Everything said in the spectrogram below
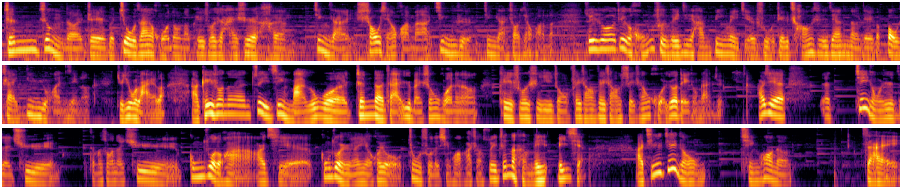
真正的这个救灾活动呢，可以说是还是很。进展稍显缓慢啊，近日进展稍显缓慢，所以说这个洪水危机还并未结束，这个长时间的这个暴晒地域环境呢就又来了啊！可以说呢，最近吧，如果真的在日本生活的呢，可以说是一种非常非常水深火热的一种感觉，而且，呃，这种日子去怎么说呢？去工作的话，而且工作人员也会有中暑的情况发生，所以真的很危危险啊！其实这种。情况呢，在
